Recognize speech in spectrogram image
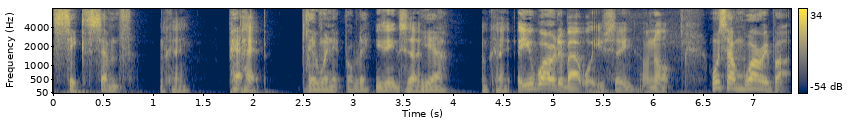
Sixth, seventh. Okay. Pep. Pep. They win it probably. You think so? Yeah. Okay. Are you worried about what you've seen or not? I won't say I'm worried, but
